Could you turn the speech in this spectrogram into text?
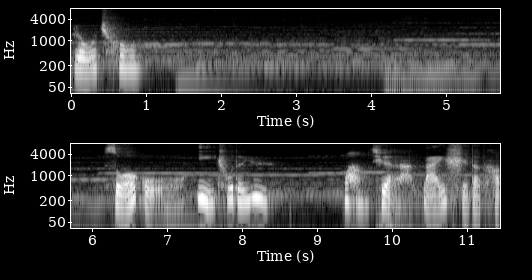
如初，锁骨溢出的玉，忘却了来时的疼。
